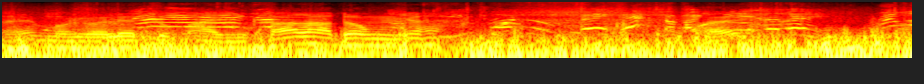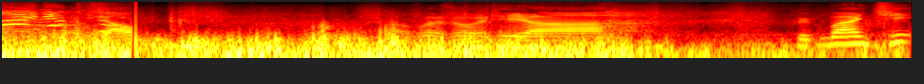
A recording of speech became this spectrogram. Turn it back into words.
đấy mọi người lên chụp ảnh khá là đông nhá. Đấy. Cháu. Vừa rồi thì uh, quý ba anh chị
